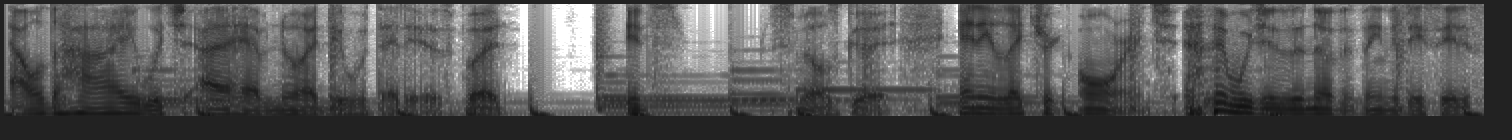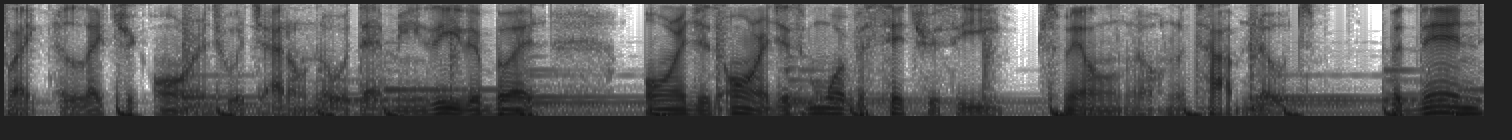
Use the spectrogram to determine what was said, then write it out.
aldehyde, which I have no idea what that is, but it smells good. And electric orange, which is another thing that they say it's like electric orange, which I don't know what that means either, but orange is orange. It's more of a citrusy smell on the, on the top notes. But then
